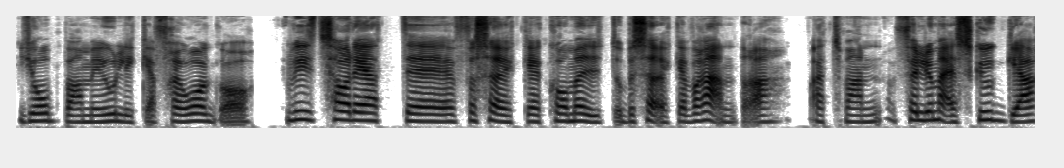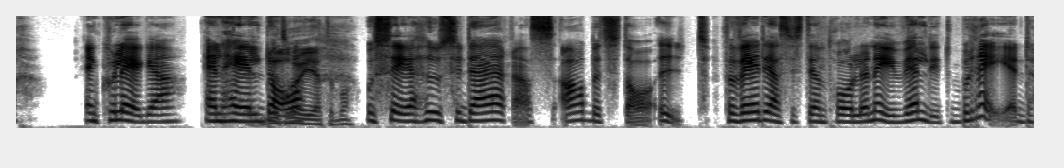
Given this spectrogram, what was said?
jobbar med olika frågor. Vi sa det att eh, försöka komma ut och besöka varandra, att man följer med skuggar en kollega en hel dag och se hur ser deras arbetsdag ut. För vd-assistentrollen är ju väldigt bred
